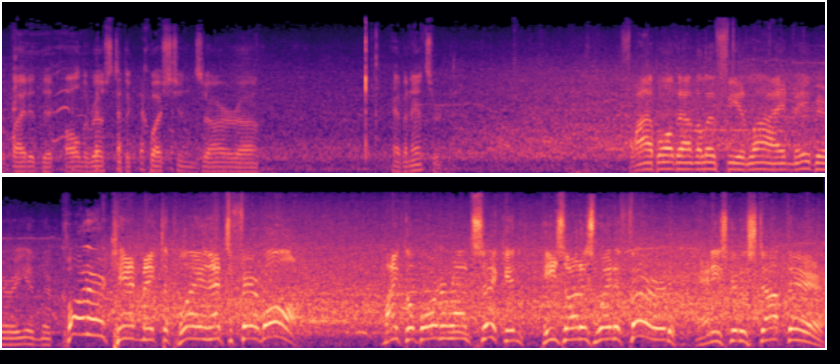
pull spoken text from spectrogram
provided that all the rest of the questions are uh, have an answer. Fly ball down the left field line. Mayberry in the corner can't make the play, and that's a fair ball. Michael Bourn around second. He's on his way to third, and he's going to stop there.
